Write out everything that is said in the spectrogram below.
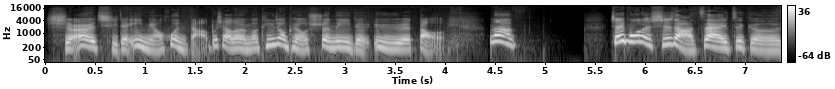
十二期的疫苗混打，不晓得有没有听众朋友顺利的预约到了？那这一波的施打在这个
